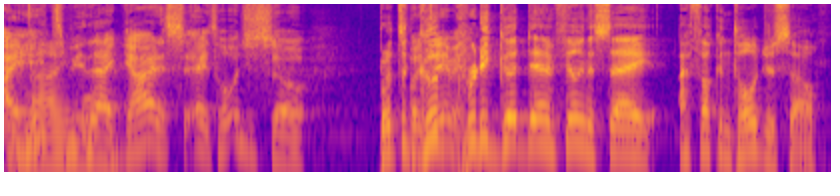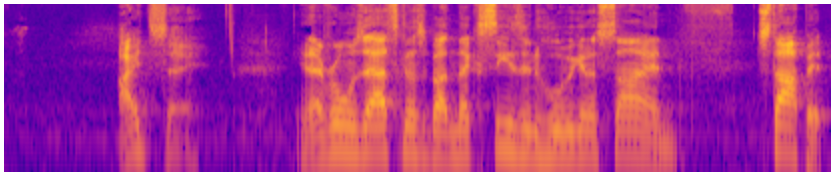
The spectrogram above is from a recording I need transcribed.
I hate Not to be anymore. that guy to say I told you so. But it's a But good, Damon- pretty good damn feeling to say, I fucking told you so. I'd say. And everyone was asking us about next season, who are we going to sign? Stop it.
